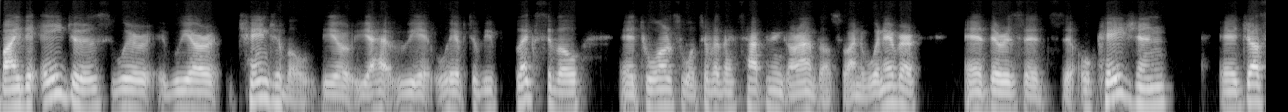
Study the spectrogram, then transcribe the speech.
by the ages we're we are changeable. We you have we we have to be flexible towards whatever that's happening around us. And whenever there is an occasion, uh, just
